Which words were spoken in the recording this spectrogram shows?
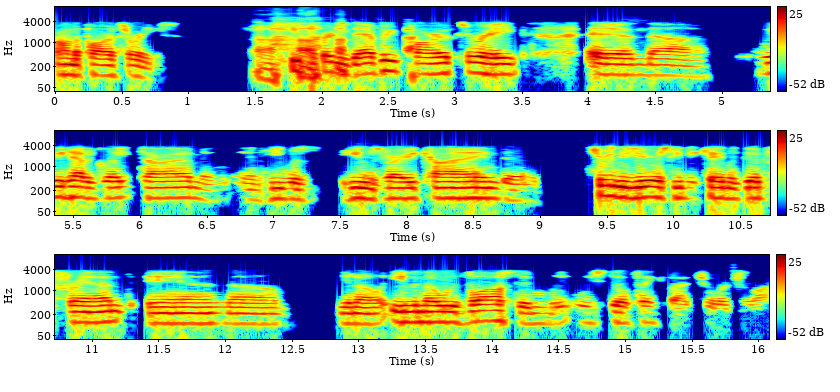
on the par threes. Uh-huh. He birdied every par three, and uh, we had a great time. And, and he was he was very kind. And through the years, he became a good friend. And um, you know, even though we've lost him, we, we still think about George a lot.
